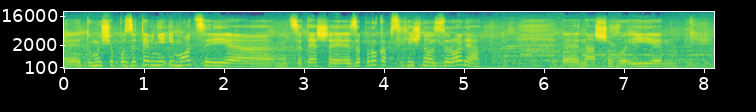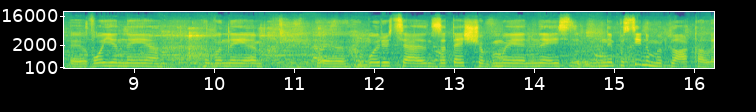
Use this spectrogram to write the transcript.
Е, Тому що позитивні емоції е, це теж запорука психічного здоров'я нашого. І воїни вони борються за те, щоб ми не, не постійно ми плакали,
